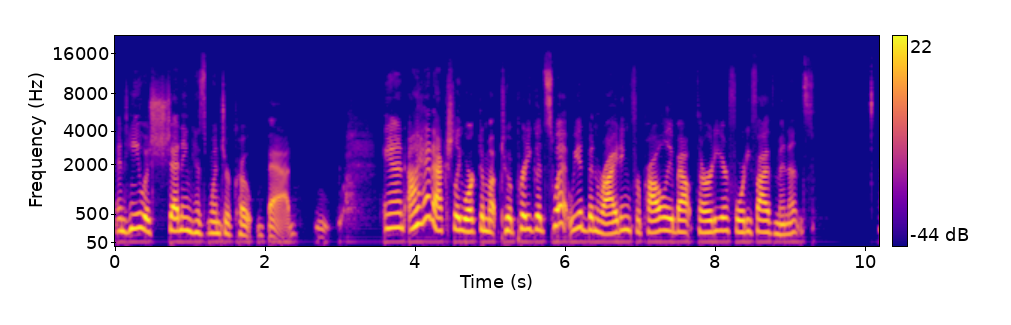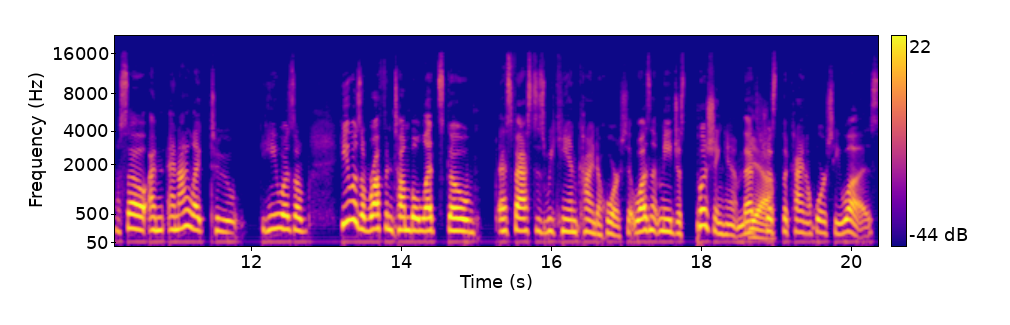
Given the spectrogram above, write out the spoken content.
and he was shedding his winter coat bad. And I had actually worked him up to a pretty good sweat. We had been riding for probably about 30 or 45 minutes. So I'm and I like to he was a he was a rough and tumble let's go as fast as we can kind of horse. It wasn't me just pushing him. That's Yeah. just the kind of horse he was.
